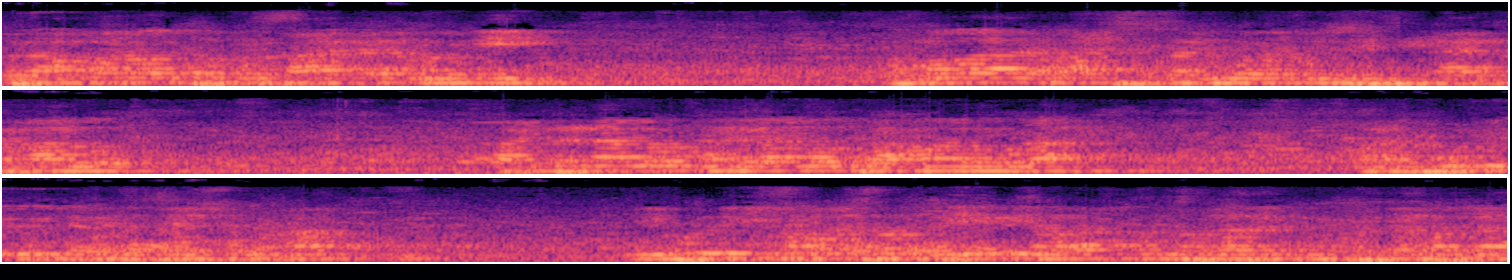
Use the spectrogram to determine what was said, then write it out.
బ్రాహ్మణోత్తమ సహకారంతో అమ్మవారి ఆశీస్సు అందుకోవడం చేసే కార్యక్రమాలు పట్టణాలు నగరాలు గ్రామాలు కూడా మన పూర్వీకులు చేసుకుంటున్నాం. ఇప్పుడు ఈ సంవత్సరం దేవి నవరాత్రుల సందర్భంగా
